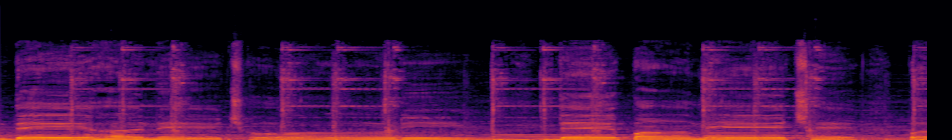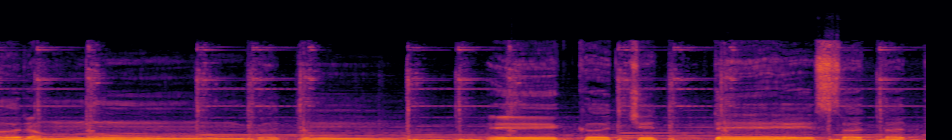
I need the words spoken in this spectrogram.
देहने छोडी ते पामे छे परम् ગતિ એક ચિત્તે સતત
